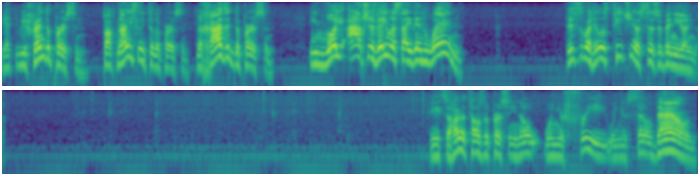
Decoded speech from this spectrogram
you have to befriend the person, talk nicely to the person, mechazik the person. Then when? This is what Hillel is teaching us, says Ben Yoina. The Yetzer Hara tells the person, you know, when you're free, when you settle down,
